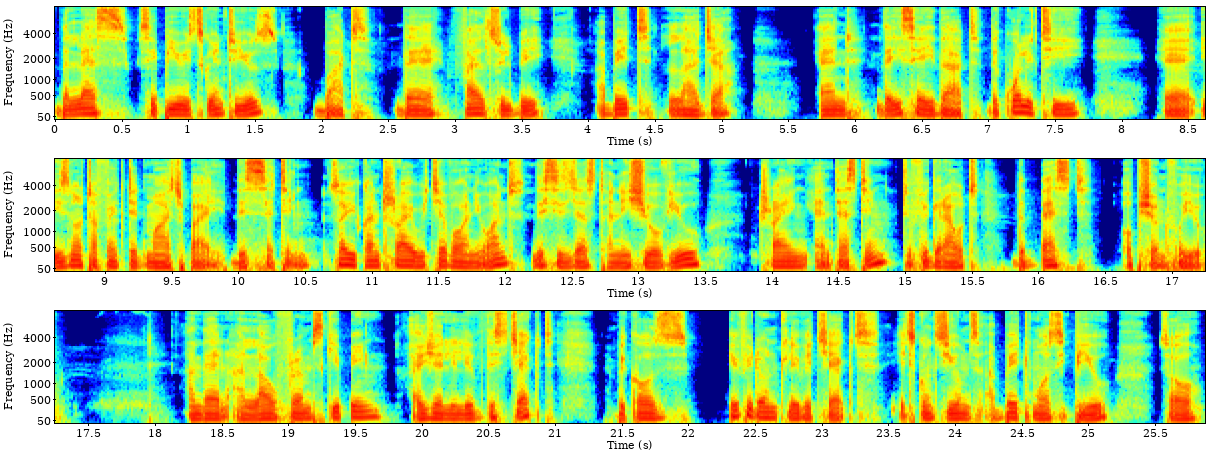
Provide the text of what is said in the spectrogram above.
the less CPU it's going to use, but the files will be a bit larger and they say that the quality uh, is not affected much by this setting. So you can try whichever one you want. This is just an issue of you trying and testing to figure out the best option for you. And then allow frame skipping. I usually leave this checked because if you don't leave it checked, it consumes a bit more CPU. So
